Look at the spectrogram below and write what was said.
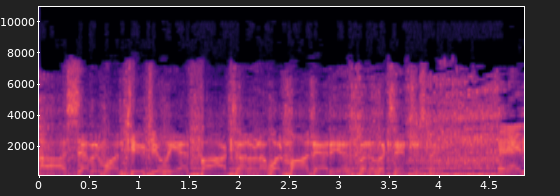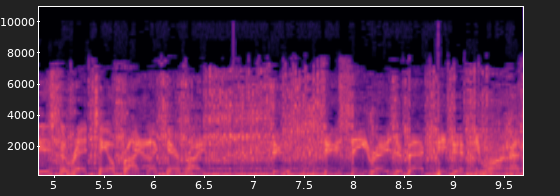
uh, 712 Juliet Fox. I don't know what mod that is, but it looks interesting. And that is the Red Tail project Yeah, there. right. Two two seat Razorback P51. That's,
